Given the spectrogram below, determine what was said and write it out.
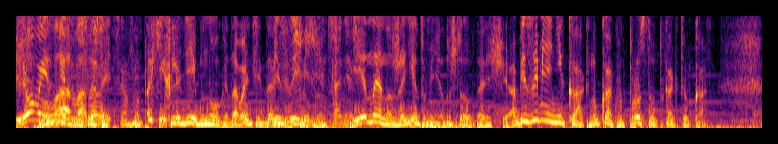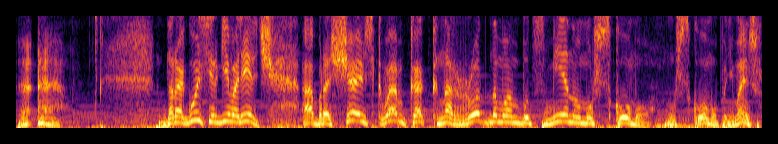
Лёва из ладно, Би-2, слушайте, давайте. ну, таких людей много. Давайте, давайте. Без что имени, же. конечно. ИНН же нет у меня. Ну что вы, товарищи. А без имени никак. Ну как, вот просто вот как-то как. Дорогой Сергей Валерьевич, обращаюсь к вам как к народному омбудсмену мужскому. Мужскому, понимаешь?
